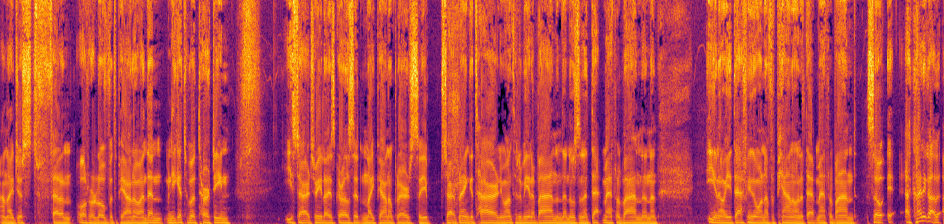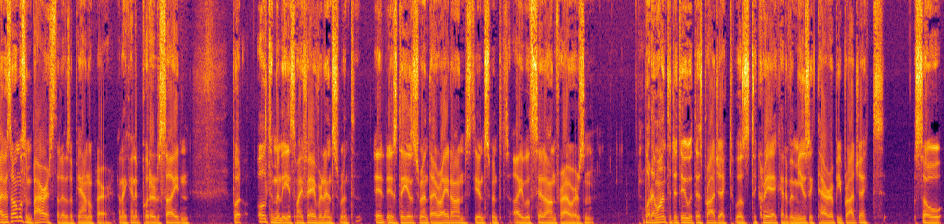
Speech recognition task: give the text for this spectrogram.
and I just fell in utter love with the piano. And then when you get to about 13, you start to realise girls didn't like piano players, so you started playing guitar and you wanted to be in a band, and then I was in a death metal band, and then you know you definitely don't want to have a piano in a death metal band. So it, I kind of got, I was almost embarrassed that I was a piano player, and I kind of put it aside. And but ultimately, it's my favourite instrument. It is the instrument I write on. It's the instrument I will sit on for hours. And what I wanted to do with this project was to create kind of a music therapy project. So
